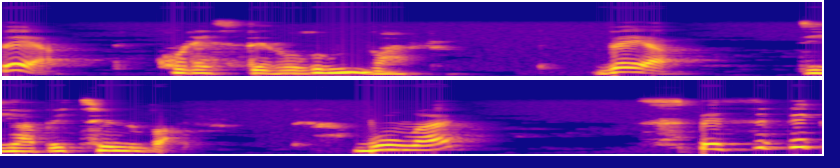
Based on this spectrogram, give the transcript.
Veya kolesterolüm var. Veya diyabetin var. Bunlar spesifik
